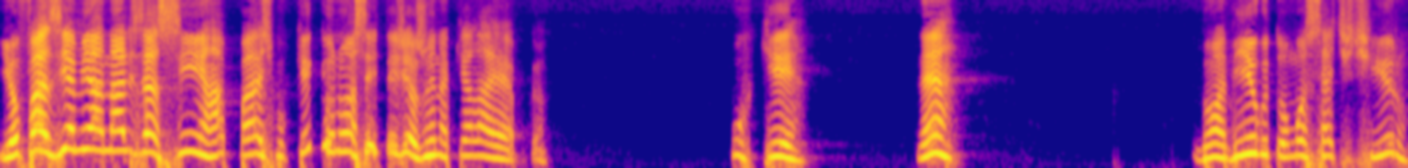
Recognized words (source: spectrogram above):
E eu fazia minha análise assim, rapaz, por que, que eu não aceitei Jesus naquela época? Por quê? Né? Meu amigo tomou sete tiros.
